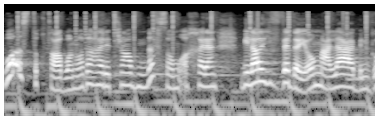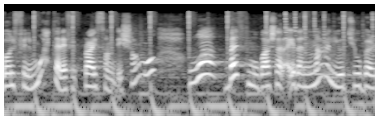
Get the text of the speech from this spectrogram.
واستقطابهم. وظهر ترامب نفسه مؤخرا ب live video مع لاعب الجولف المحترف برايسون ديشامو. وبث مباشر أيضا مع ال YouTuber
